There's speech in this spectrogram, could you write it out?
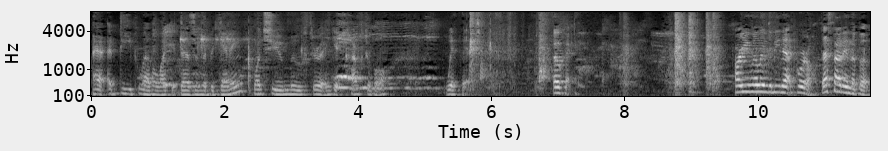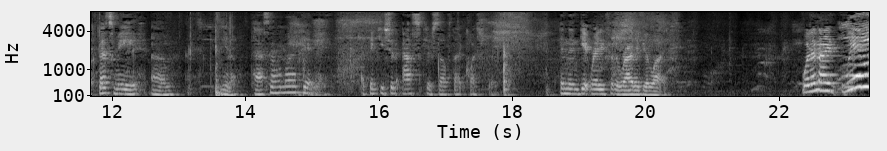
at a deep level like it does in the beginning. Once you move through it and get comfortable with it. Okay. Are you willing to be that portal? That's not in the book. That's me, um, you know, passing on my opinion. I think you should ask yourself that question and then get ready for the ride of your life. When an, when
